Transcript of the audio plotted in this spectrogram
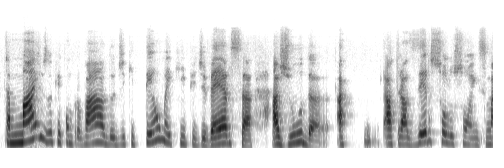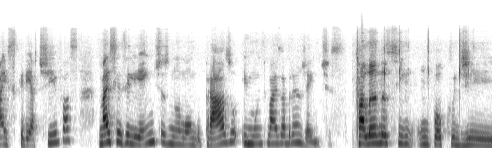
Está mais do que comprovado de que ter uma equipe diversa ajuda a a trazer soluções mais criativas, mais resilientes no longo prazo e muito mais abrangentes. Falando assim um pouco de,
